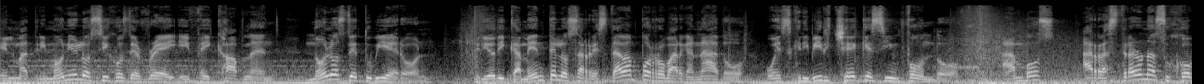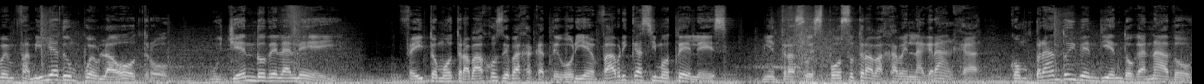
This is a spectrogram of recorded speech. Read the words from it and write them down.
El matrimonio y los hijos de Ray y Faye Copeland no los detuvieron. Periódicamente los arrestaban por robar ganado o escribir cheques sin fondo. Ambos arrastraron a su joven familia de un pueblo a otro, huyendo de la ley. Faye tomó trabajos de baja categoría en fábricas y moteles mientras su esposo trabajaba en la granja, comprando y vendiendo ganado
